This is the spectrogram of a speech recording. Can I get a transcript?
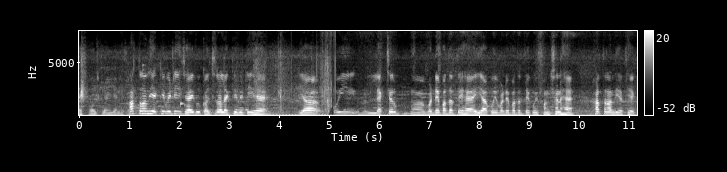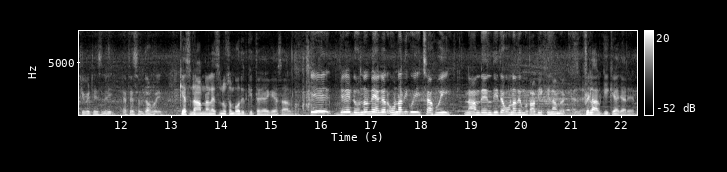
ਇਸ ਹਾਲ 'ਚ ਕਰਾਈ ਜਾਣੀ ਹੈ ਹਰ ਤਰ੍ਹਾਂ ਦੀ ਐਕਟੀਵਿਟੀ ਚਾਹੇ ਕੋਈ ਕਲਚਰਲ ਐਕਟੀਵਿਟੀ ਹੈ ਜਾਂ ਕੋਈ ਲੈਕਚਰ ਵੱਡੇ ਪੱਧਰ ਤੇ ਹੈ ਜਾਂ ਕੋਈ ਵੱਡੇ ਪੱਧਰ ਤੇ ਕੋਈ ਫੰਕਸ਼ਨ ਹੈ ਹਰ ਤਰ੍ਹਾਂ ਦੀ ਇੱਥੇ ਐਕਟੀਵਿਟੀਜ਼ ਲਈ ਇੱਥੇ ਸੁਵਿਧਾ ਹੋਏ ਕਿਸ ਨਾਮ ਨਾਲ ਇਸ ਨੂੰ ਸੰਬੋਧਿਤ ਕੀਤਾ ਜਾਏਗਾ ਇਸ ਸਾਲ ਇਹ ਜਿਹੜੇ ਡੋਨਰ ਨੇ ਅਗਰ ਉਹਨਾਂ ਦੀ ਕੋਈ ਇੱਛਾ ਹੋਈ ਨਾਮ ਦੇਣ ਦੀ ਤਾਂ ਉਹਨਾਂ ਦੇ ਮੁਤਾਬਿਕ ਹੀ ਨਾਮ ਰੱਖਿਆ ਜਾਏ ਫਿਲਹਾਲ ਕੀ ਕਿਹਾ ਜਾ ਰਿਹਾ ਹੈ?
